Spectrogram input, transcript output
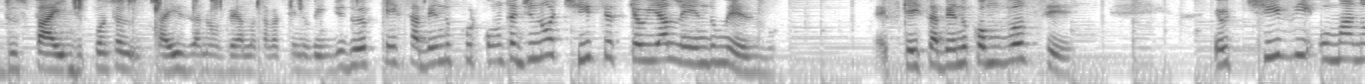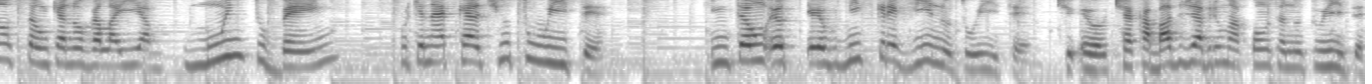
dos países, de quantos países a novela estava sendo vendida. Eu fiquei sabendo por conta de notícias que eu ia lendo mesmo. Eu fiquei sabendo como você. Eu tive uma noção que a novela ia muito bem, porque na época tinha o Twitter. Então, eu, eu me inscrevi no Twitter. Eu tinha acabado de abrir uma conta no Twitter.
